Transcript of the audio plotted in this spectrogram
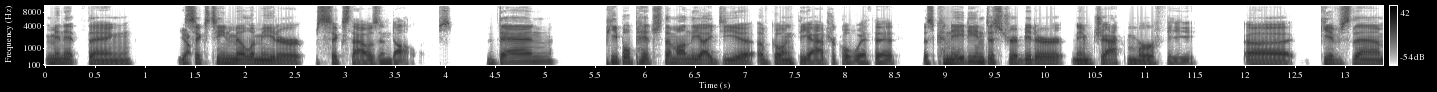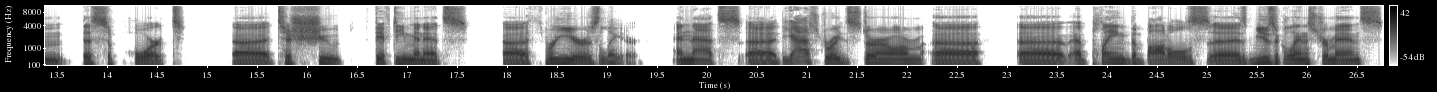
minute thing, Yep. 16 millimeter, six thousand dollars. Then people pitch them on the idea of going theatrical with it. This Canadian distributor named Jack Murphy uh, gives them the support uh, to shoot 50 minutes uh, three years later. And that's uh, the asteroid storm, uh, uh, playing the bottles as musical instruments,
